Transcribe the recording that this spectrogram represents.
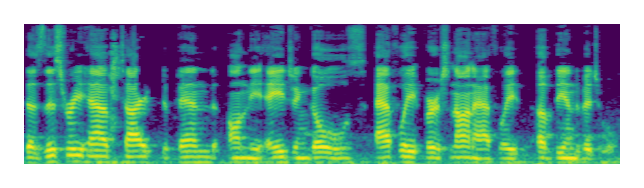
Does this rehab type depend on the age and goals, athlete versus non athlete, of the individual?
